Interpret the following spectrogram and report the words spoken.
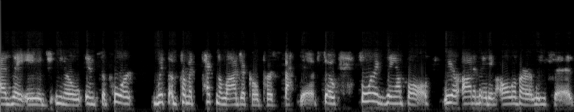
as they age, you know, in support with a, from a technological perspective. So, for example, we are automating all of our leases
